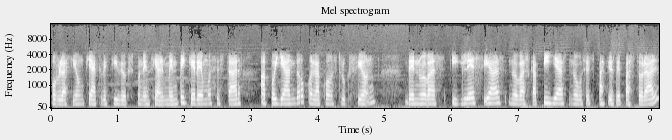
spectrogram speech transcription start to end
población que ha crecido exponencialmente y queremos estar apoyando con la construcción de nuevas iglesias, nuevas capillas, nuevos espacios de pastoral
